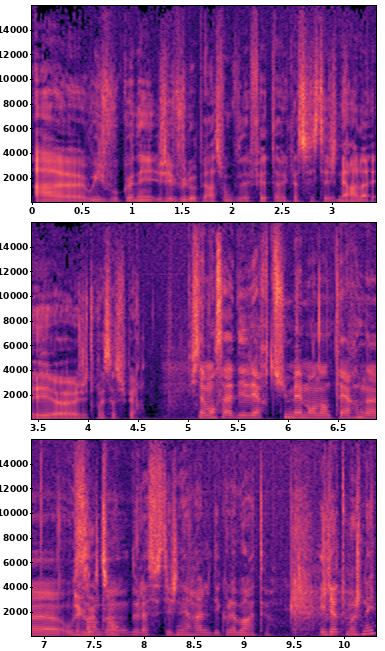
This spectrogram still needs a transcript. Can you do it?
Ah oui, je vous connais, j'ai vu l'opération que vous avez faite avec la Société Générale et euh, j'ai trouvé ça super. Finalement, ça a des vertus même en interne euh, au sein de, la Société Générale des collaborateurs. Elliot Mogenet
